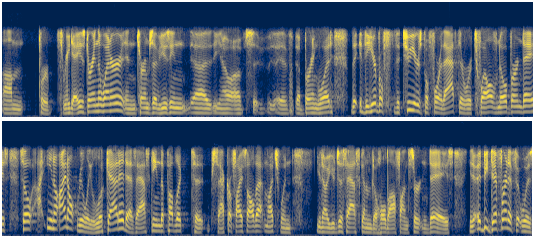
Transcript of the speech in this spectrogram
Um, for three days during the winter in terms of using uh, you know a, a burning wood. The, the year bef- the two years before that there were 12 no burn days. So I, you know I don't really look at it as asking the public to sacrifice all that much when you know, you're just asking them to hold off on certain days. You know, it'd be different if it was,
